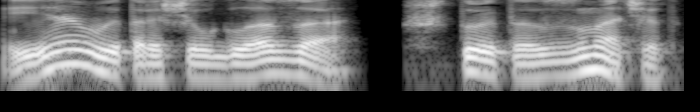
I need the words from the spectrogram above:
Я вытаращил глаза. «Что это значит?»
